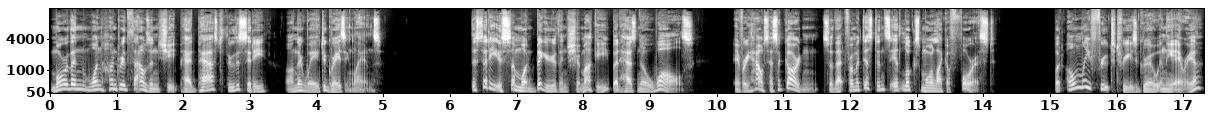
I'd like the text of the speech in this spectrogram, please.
more than 100,000 sheep had passed through the city on their way to grazing lands. The city is somewhat bigger than Shamakhi, but has no walls. Every house has a garden, so that from a distance it looks more like a forest. But only fruit trees grow in the area,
